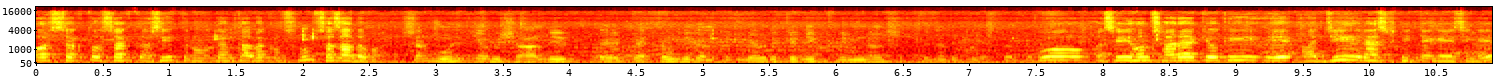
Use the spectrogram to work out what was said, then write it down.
ਔਰ ਸਖਤ ਤੋਂ ਸਖਤ ਅਸੀਂ ਕਾਨੂੰਨ ਦੇ ਮੁਤਾਬਕ ਉਸ ਨੂੰ ਸਜ਼ਾ ਦੇਵਾਂਗੇ। ਸਰ ਮੋਹਿਤ ਜਾਂ ਵਿਸ਼ਾਲ ਦੀ ਬੈਕਗ੍ਰਾਉਂਡ ਦੀ ਗੱਲ ਕੀਤੀ ਜਾਵੇ ਤਾਂ ਕਿੰਨੇ ਕ੍ਰਿਮੀਨਲਸ ਇਹਨਾਂ ਦੇ ਕੇਸ ਕਰਦੇ? ਉਹ ਅਸੀਂ ਹੁਣ ਸਾਰਾ ਕਿਉਂਕਿ ਇਹ ਅੱਜ ਹੀ ਅਰੈਸਟ ਕੀਤੇ ਗਏ ਸੀਗੇ।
